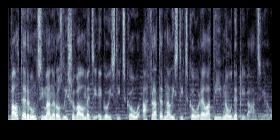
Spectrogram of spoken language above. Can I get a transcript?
Walter Runciman rozlišoval medzi egoistickou a fraternalistickou relatívnou depriváciou.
